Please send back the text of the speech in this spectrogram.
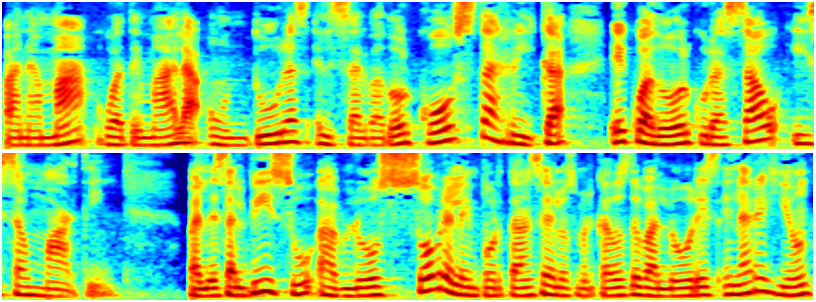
Panamá, Guatemala, Honduras, El Salvador, Costa Rica, Ecuador, Curazao y San Martín. Valdés Albizu habló sobre la importancia de los mercados de valores en la región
